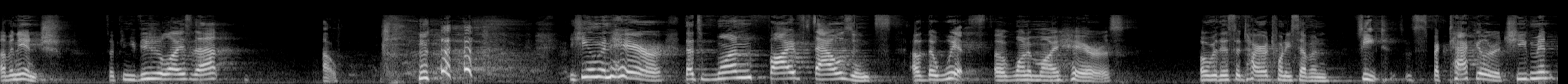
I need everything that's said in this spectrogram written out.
of an inch. So, can you visualize that? Oh. Human hair, that's one five thousandth of the width of one of my hairs over this entire 27 feet. It's a spectacular achievement.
